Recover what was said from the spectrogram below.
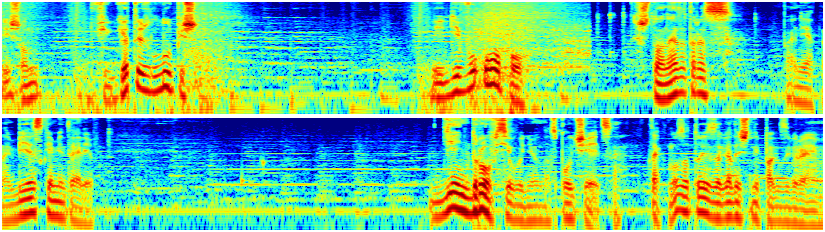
видишь, он... Фига ты лупишь. Иди в опу Что на этот раз? Понятно, без комментариев. День дров сегодня у нас получается. Так, ну зато и загадочный пак забираем.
